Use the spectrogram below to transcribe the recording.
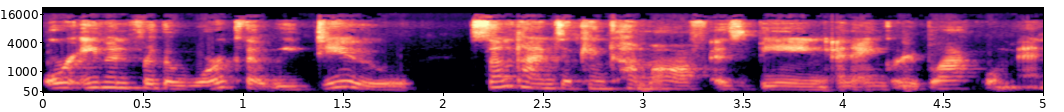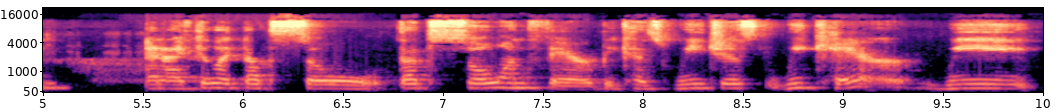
or even for the work that we do sometimes it can come off as being an angry black woman. And i feel like that's so that's so unfair because we just we care. We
